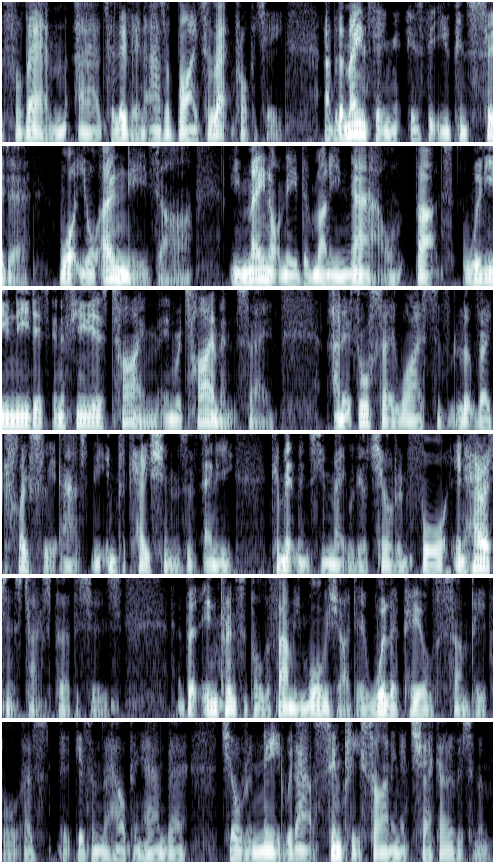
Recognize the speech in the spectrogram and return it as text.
for them uh, to live in as a buy to let property. Uh, but the main thing is that you consider what your own needs are. You may not need the money now, but will you need it in a few years' time, in retirement, say? And it's also wise to look very closely at the implications of any commitments you make with your children for inheritance tax purposes. But in principle, the family mortgage idea will appeal to some people as it gives them the helping hand their children need without simply signing a cheque over to them.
